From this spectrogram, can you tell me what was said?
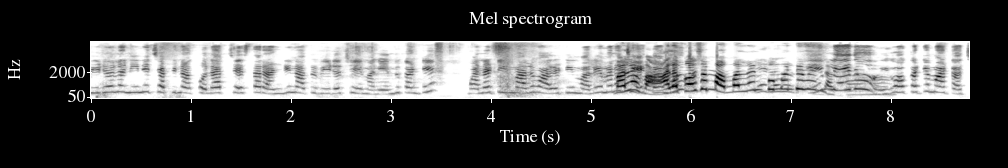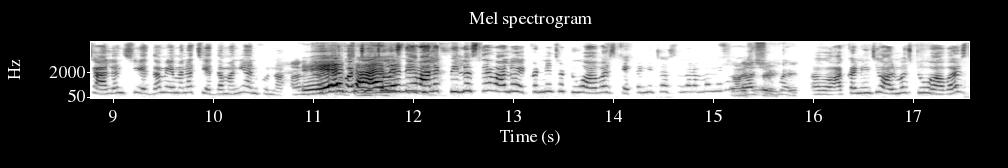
వీడియోలో నేనే చెప్పిన కొలాబ్ చేస్తా రండి నాతో వీడియో చేయమని ఎందుకంటే మన టీం వాళ్ళు వాళ్ళ టీం వాళ్ళు ఏమైనా. వాళ్ళ కోసం మమ్మల్ని లేదు ఇగో ఒకటే మాట ఛాలెంజ్ చేద్దాం ఏమైనా చేద్దామని అనుకున్నా ఛాలెంజ్ వాళ్ళకి పిలిస్తే వాళ్ళు ఎక్కడి నుంచో టూ అవర్స్ ఎక్కడి నుంచి వస్తున్నారమ్మా మీరు అక్కడి నుంచి almost two hours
